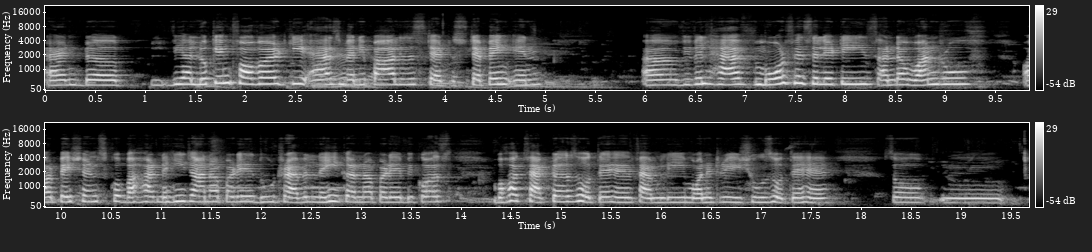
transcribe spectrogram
And uh, आर लुकिंग looking कि as as is stepping in we will have more will under one roof और पेशेंट्स को बाहर नहीं जाना पड़े दूर ट्रैवल नहीं करना पड़े बिकॉज़ बहुत फैक्टर्स होते हैं फैमिली मॉनिटरी इश्यूज़ होते हैं। सो so,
